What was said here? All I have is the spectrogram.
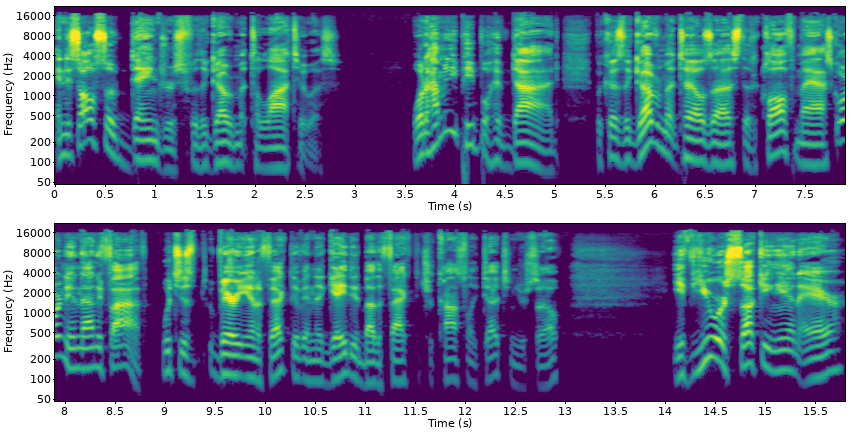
And it's also dangerous for the government to lie to us. What how many people have died because the government tells us that a cloth mask or an N95, which is very ineffective and negated by the fact that you're constantly touching yourself, if you are sucking in air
